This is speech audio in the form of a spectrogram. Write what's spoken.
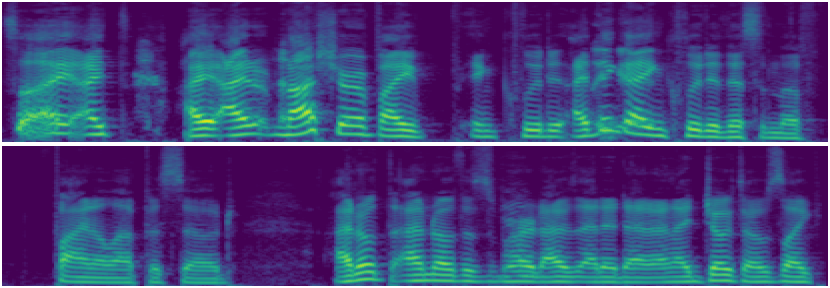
so I, I i i'm not sure if i included i think i included this in the final episode I don't. I don't know if this is part I was edited out, and I joked. I was like,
